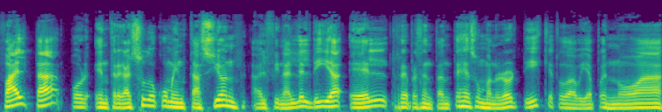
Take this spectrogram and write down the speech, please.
Falta por entregar su documentación al final del día el representante Jesús Manuel Ortiz, que todavía pues no ha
